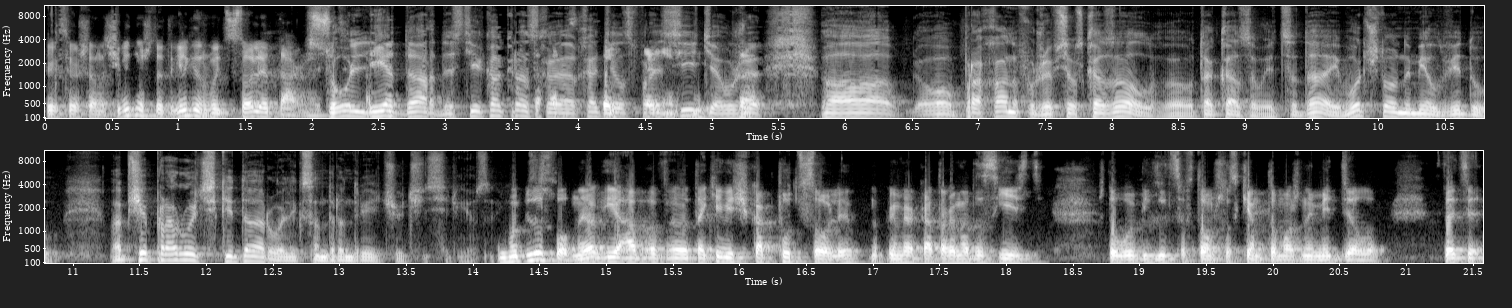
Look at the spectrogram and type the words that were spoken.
совершенно очевидно, что это должна быть солидарность. Солидарность. Я как раз да, хотел спросить, а уже да. а, Проханов уже все сказал, вот оказывается, да, и вот что он имел в виду. Вообще пророческий дар у Александра Андреевича очень серьезный. Ну, безусловно. И, а, такие вещи, как пуд соли, например, которые надо съесть, чтобы убедиться в том, что с кем-то можно иметь дело. Кстати,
